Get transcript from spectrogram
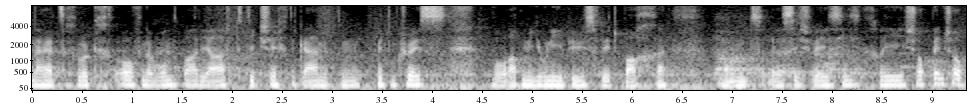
dann hat sich wirklich auf eine wunderbare Art die Geschichte gegeben mit dem, mit dem Chris, der ab Juni bei uns wird backen Und es ist wie sein Shop-in-Shop,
